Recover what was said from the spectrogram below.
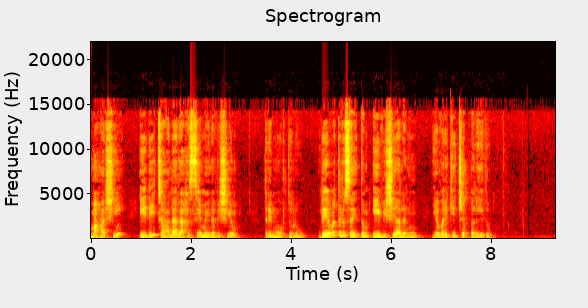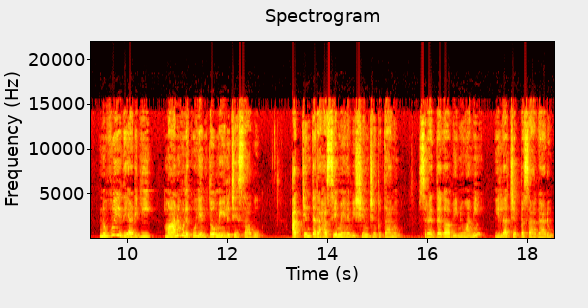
మహర్షి ఇది చాలా రహస్యమైన విషయం. త్రిమూర్తులు దేవతలు సైతం ఈ విషయాలను ఎవరికీ చెప్పలేదు. నువ్వు ఇది అడిగి మానవులకు ఎంతో మేలు చేశావు. అత్యంత రహస్యమైన విషయం చెబుతాను. శ్రద్ధగా విను అని ఇలా చెప్పసాగాడు.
